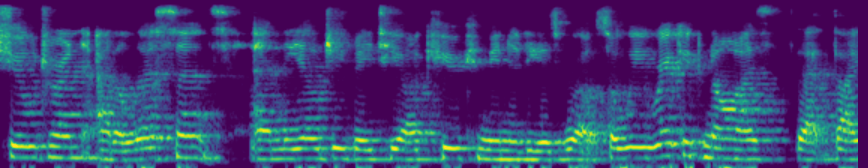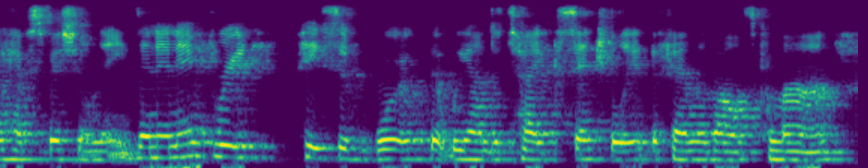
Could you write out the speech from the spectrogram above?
children, adolescents, and the LGBTIQ community as well. So we recognise that they have special needs. And in every piece of work that we undertake centrally at the Family Violence Command,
